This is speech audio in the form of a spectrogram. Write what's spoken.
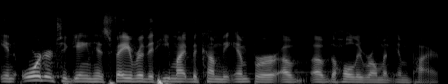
in order to gain his favor, that he might become the emperor of, of the Holy Roman Empire.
